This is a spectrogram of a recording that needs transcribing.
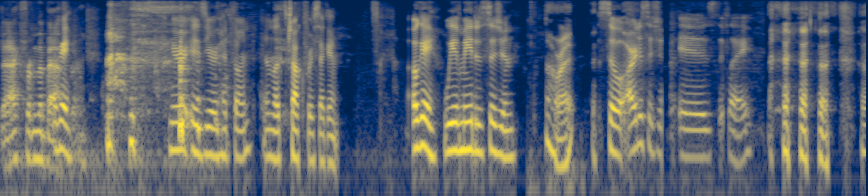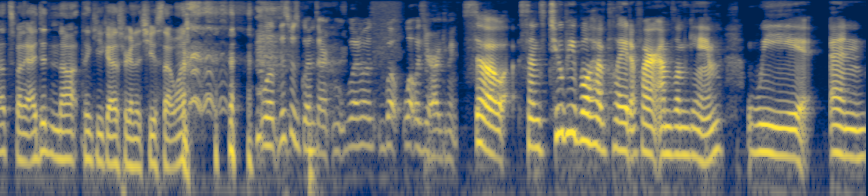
Back from the Okay. bathroom. Here is your headphone, and let's talk for a second. Okay, we have made a decision. All right. So our decision is to play. That's funny. I did not think you guys were going to choose that one. Well, this was Gwen's. Ar- what was what? What was your argument? So, since two people have played a Fire Emblem game, we and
